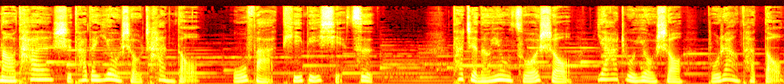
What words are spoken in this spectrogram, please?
脑瘫使他的右手颤抖。无法提笔写字，他只能用左手压住右手，不让他抖，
